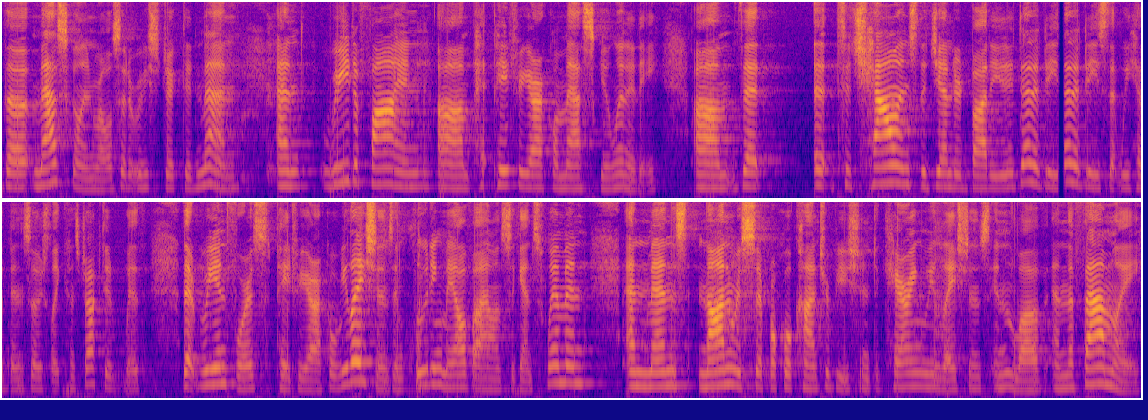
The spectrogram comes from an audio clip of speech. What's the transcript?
the masculine roles that have restricted men, and redefine um, pa- patriarchal masculinity um, that uh, to challenge the gendered body identity, identities that we have been socially constructed with that reinforce patriarchal relations, including male violence against women and men's non-reciprocal contribution to caring relations in love and the family.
